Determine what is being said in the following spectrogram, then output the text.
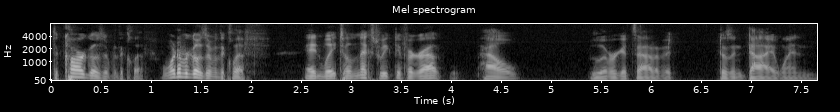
the car goes over the cliff whatever goes over the cliff and wait till next week to figure out how whoever gets out of it doesn't die when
